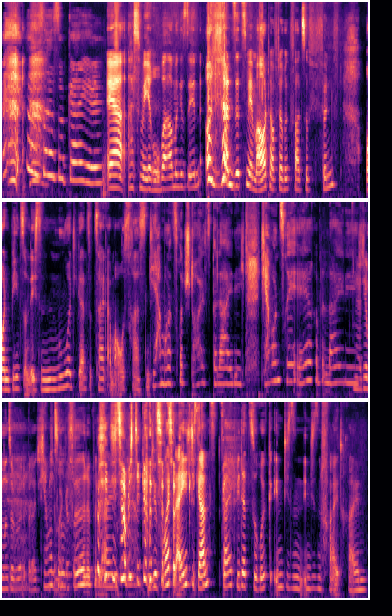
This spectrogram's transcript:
das war so geil. Ja, hast du mal ihre Oberarme gesehen? Und dann sitzen wir im Auto auf der Rückfahrt zu fünft und Beans und ich sind nur die ganze Zeit am Ausrasten. Die haben unseren Stolz beleidigt. Die haben unsere Ehre beleidigt. Ja, die haben unsere Würde beleidigt. die haben unsere. Würde beleidigt. Das habe ich die ganze Und wir wollten eigentlich die gesagt. ganze Zeit wieder zurück in diesen, in diesen Fight rein.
